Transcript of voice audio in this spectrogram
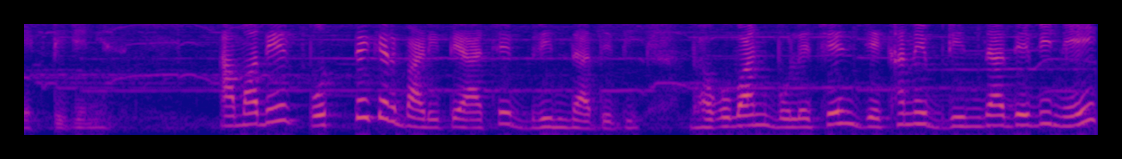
একটি জিনিস। আমাদের প্রত্যেকের বাড়িতে আছে বৃন্দা দেবী। ভগবান বলেছেন, যেখানে বৃন্দা দেবী নেই,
